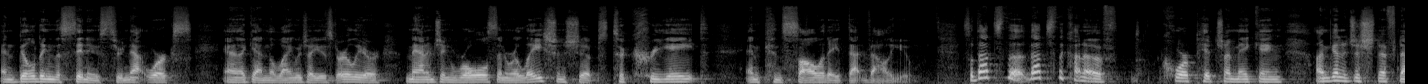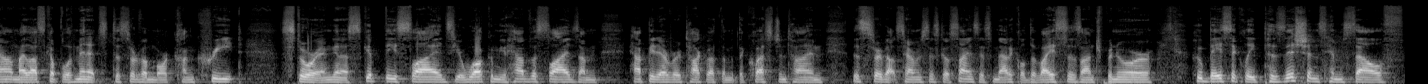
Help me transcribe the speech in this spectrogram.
and building the sinews through networks and again, the language I used earlier, managing roles and relationships to create and consolidate that value. So that's the, that's the kind of core pitch I'm making. I'm going to just sniff now in my last couple of minutes to sort of a more concrete story. I'm going to skip these slides. You're welcome. You have the slides. I'm happy to ever talk about them at the question time. This is a story about San Francisco scientist, medical devices entrepreneur, who basically positions himself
